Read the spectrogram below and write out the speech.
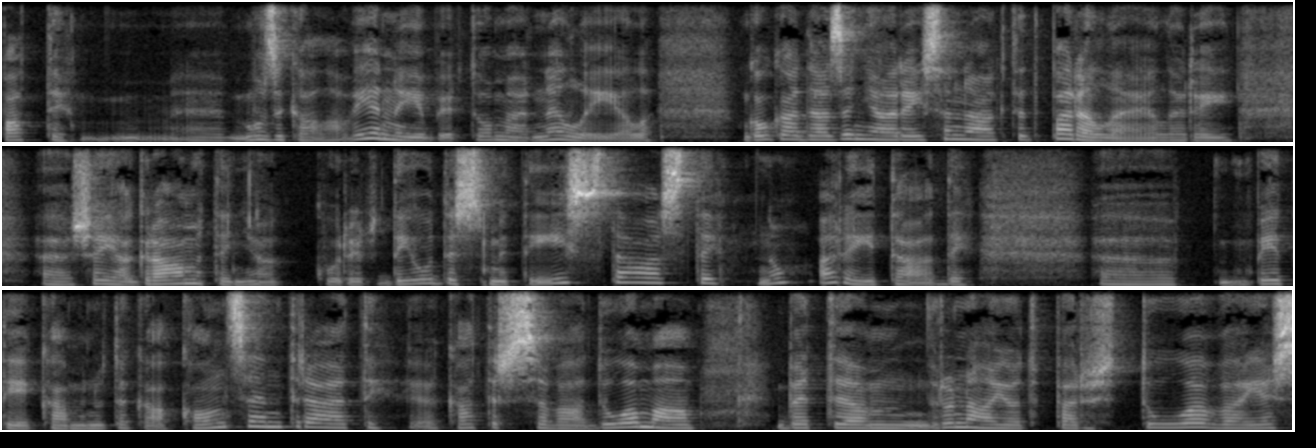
pati uh, muzikālā vienība ir tomēr neliela. Kaut kādā ziņā arī sanāk paralēli arī uh, šajā grāmatiņā, kur ir 20 īstāsti, nu, arī tādi uh, pietiekami nu, koncentrēti, katrs savā domā, bet um, runājot par to, vai es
